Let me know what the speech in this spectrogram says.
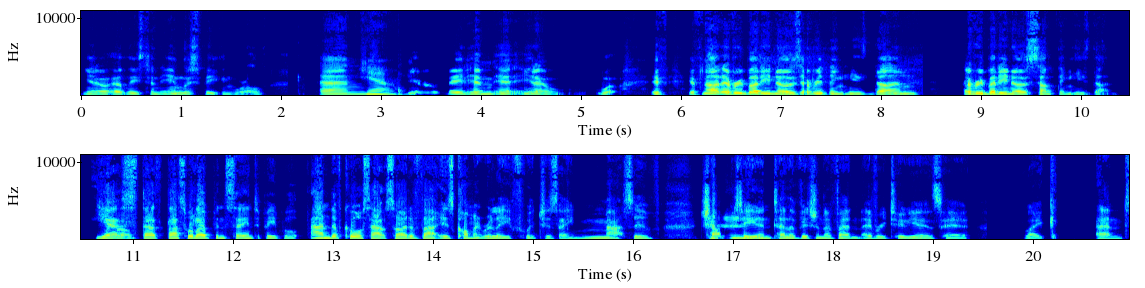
you know, at least in the English speaking world, and yeah you know made him eh, you know if if not everybody knows everything he's done everybody knows something he's done Yes, that's that's what I've been saying to people, and of course, outside of that is Comic Relief, which is a massive charity Mm. and television event every two years here. Like, and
